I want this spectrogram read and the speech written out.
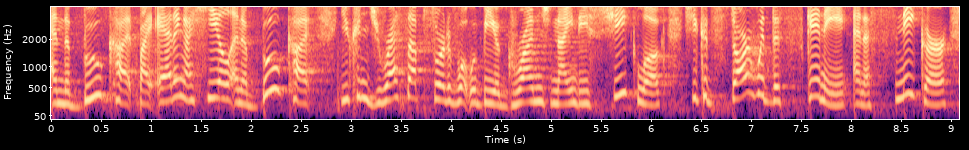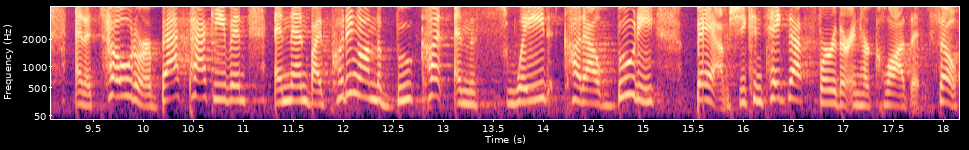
and the boot cut. By adding a heel and a boot cut, you can dress up sort of what would be a grunge 90s chic look. She could start with the skinny and a sneaker and a tote or a backpack even, and then by putting on the boot cut and the suede cut out booty, bam, she can take that further in her closet. So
